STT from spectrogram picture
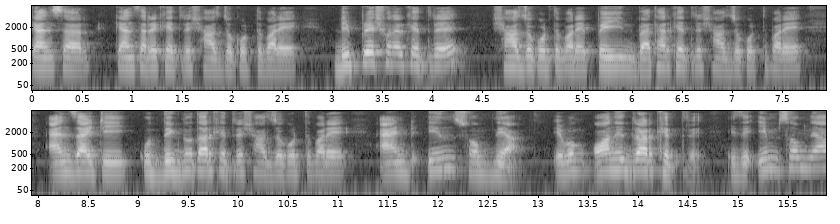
ক্যান্সার ক্যান্সারের ক্ষেত্রে সাহায্য করতে পারে ডিপ্রেশনের ক্ষেত্রে সাহায্য করতে পারে পেইন ব্যথার ক্ষেত্রে সাহায্য করতে পারে অ্যাংজাইটি উদ্বিগ্নতার ক্ষেত্রে সাহায্য করতে পারে অ্যান্ড ইনসোমনিয়া এবং অনিদ্রার ক্ষেত্রে। এই যে ইমসোমনিয়া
